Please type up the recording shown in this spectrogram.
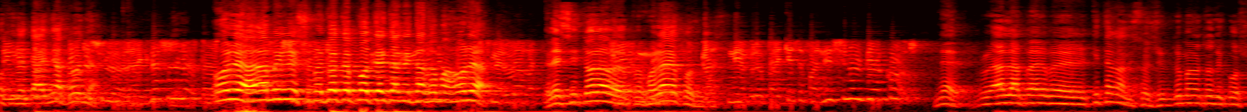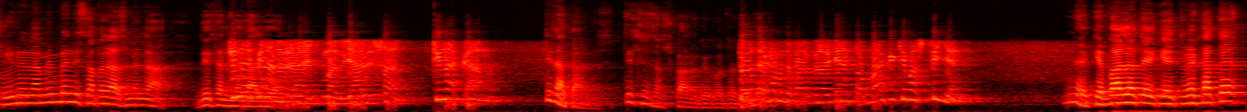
Όχι, 19 Είναι τότε χρόνια. σου λέω, ρε, Άκη, δεν σου λέω τώρα. Ωραία, αλλά μιλήσουμε τότε πότε ήταν κάθε μα. Ωραία. Στην Ελλάδα που- Ρε, εσύ τώρα ρε, προχωράει ο κόσμος. Στην ευρωπαϊκές εμφανίσεις είναι Ολυμπιακός. Ναι, αλλά ε, ε, κοίτα να δεις το ζητούμενο το δικό σου είναι να μην μένεις στα περασμένα δίθεν Τι να κάνω, μεγαλεία. ρε, Άκη, μας διάλυσαν. Τι να κάνω. Τι να κάνεις, τι θες να σου κάνω και εγώ τότε; Τότε είχαμε τον Βαρδινογέννη το Μάγκα και μας πήγαινε. Ναι, και βάλατε και τρέχατε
